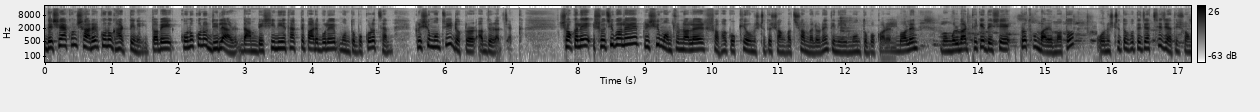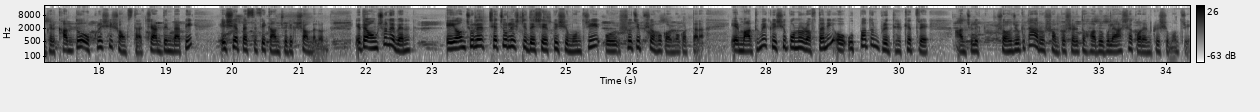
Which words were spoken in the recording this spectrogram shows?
দেশে এখন সারের কোনো ঘাটতি নেই, তবে কোনো কোনো ডিলার দাম বেশি নিয়ে থাকতে পারে বলে মন্তব্য করেছেন কৃষিমন্ত্রী ডক্টর আব্দুর রাজ্জাক। সকালে সচিবালয়ের কৃষি মন্ত্রণালয়ের সভাকক্ষে অনুষ্ঠিত সংবাদ সম্মেলনে তিনি এই মন্তব্য করেন। বলেন, মঙ্গলবার থেকে দেশে প্রথমবারের মতো অনুষ্ঠিত হতে যাচ্ছে জাতিসংঘের খাদ্য ও কৃষি সংস্থার চার দিনব্যাপী এশিয়া প্যাসিফিক আঞ্চলিক সম্মেলন। এতে অংশ নেবেন এই অঞ্চলের ছেচল্লিশটি দেশের কৃষিমন্ত্রী ও সচিব সহ কর্মকর্তারা। এর মাধ্যমে কৃষি পণ্য রফতানি ও উৎপাদন বৃদ্ধির ক্ষেত্রে আঞ্চলিক সহযোগিতা আরও সম্প্রসারিত হবে বলে আশা করেন কৃষিমন্ত্রী।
